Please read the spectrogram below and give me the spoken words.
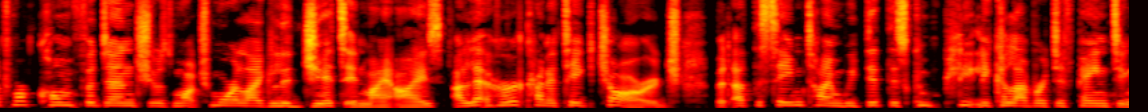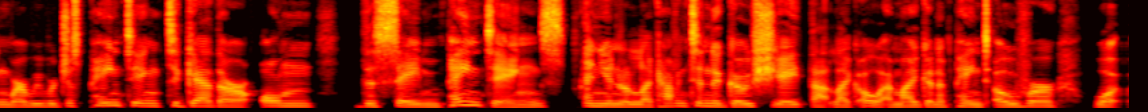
much more confident. She was much more like legit in my eyes. I let her kind of take charge. But at the same time, we did this completely collaborative painting where we were just painting together on the same paintings and you know like having to negotiate that like oh am i going to paint over what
